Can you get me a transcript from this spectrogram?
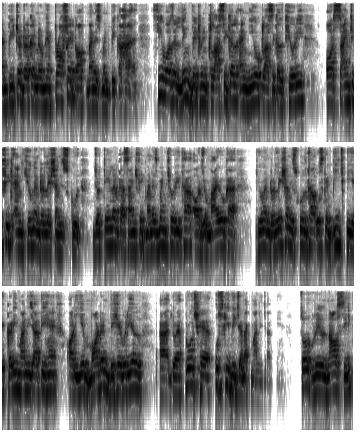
and Peter Drucker ने उन्हें प्रॉफिट ऑफ़ मैनेजमेंट भी कहा है। She was a link between classical and neo classical theory और scientific and human relation school जो टेलर का साइंटिफिक मैनेजमेंट थ्योरी था और जो मायो का ह्यूमन रिलेशन स्कूल था, उसके बीच की ये कड़ी मानी जाती हैं और ये मॉडर्न बिहेवियरल जो अप्रोच है, उसकी भी जनक मानी जाती है। So we will now see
